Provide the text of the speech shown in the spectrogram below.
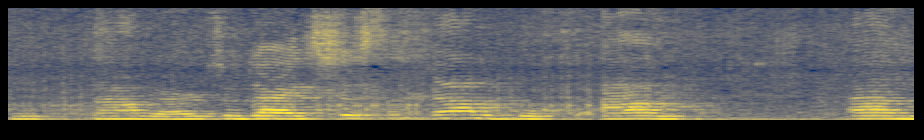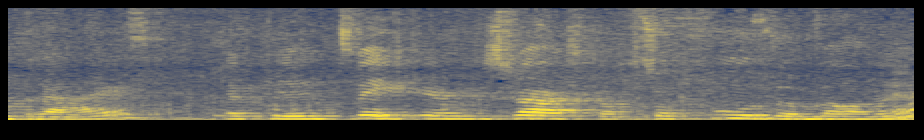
comfortabeler. Zodra je 60 graden bocht aan, aandraait, heb je twee keer de zwaartekracht. Zo voelt dat dan, hè?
